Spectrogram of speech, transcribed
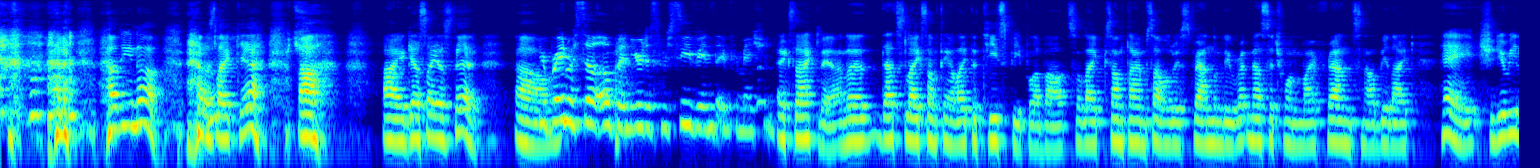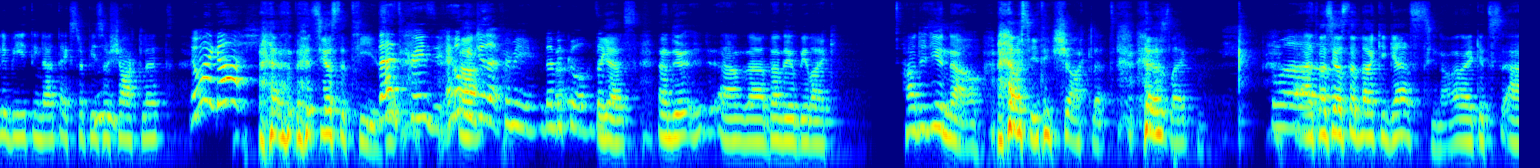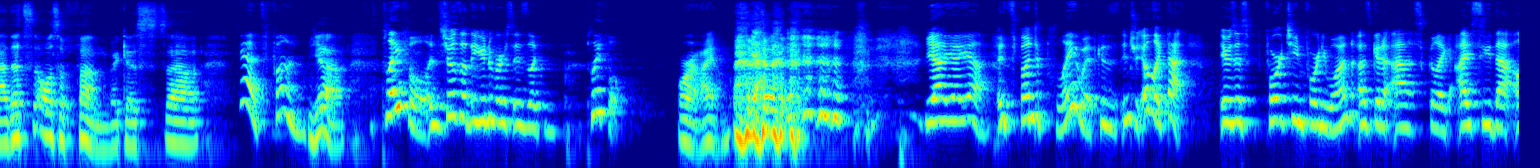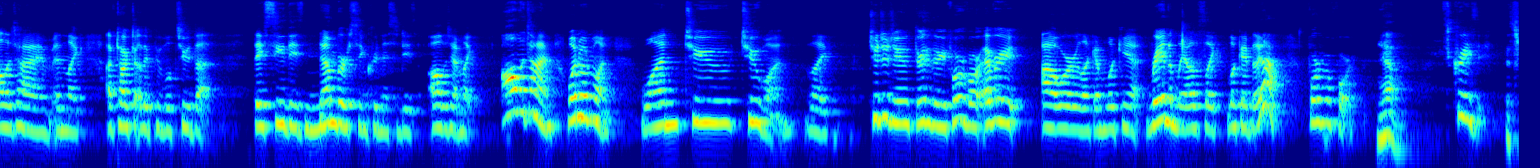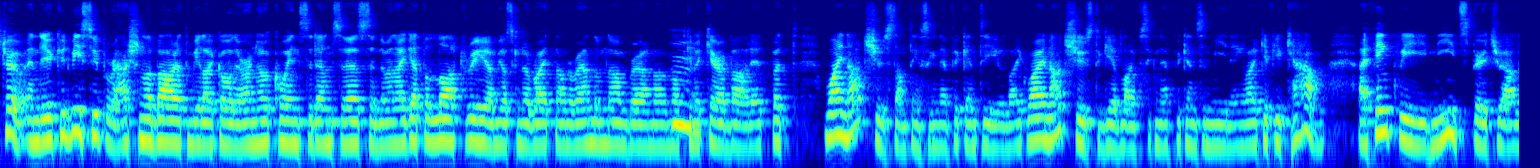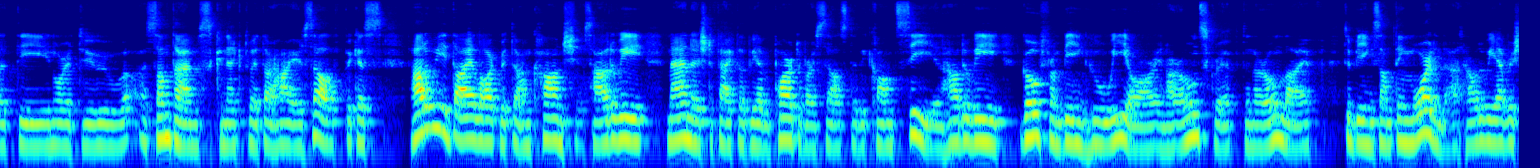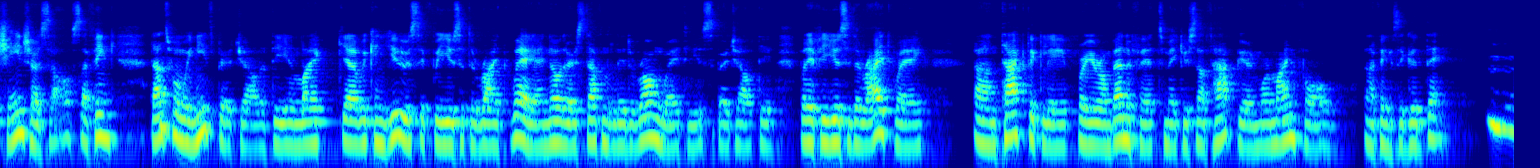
How do you know? I was like, yeah, uh, I guess I just did. Um, Your brain was so open, you're just receiving the information. Exactly, and uh, that's like something I like to tease people about. So like sometimes I will just randomly message one of my friends, and I'll be like, "Hey, should you really be eating that extra piece of mm. chocolate?" Oh my gosh! it's just a tease. That's crazy. I hope uh, you do that for me. That'd be cool. Like, yes, and you, and uh, then they'll be like, "How did you know I was eating chocolate?" I was like, Whoa. It was just a lucky guess, you know. Like it's uh, that's also fun because uh, yeah, it's fun. Yeah, it's playful. It shows that the universe is like playful. Or I am. yeah. yeah, yeah, yeah. It's fun to play with because it's interesting. Oh, like that. It was just 1441. I was gonna ask, like, I see that all the time, and like I've talked to other people too that they see these number synchronicities all the time, like all the time. One, one, one, one, two, two, one, like two, two, two, three, three, four, four. Every hour, like I'm looking at randomly, I was like looking at like, ah, four, four, four. Yeah. It's crazy. It's true, and you could be super rational about it and be like, "Oh, there are no coincidences," and when I get the lottery, I'm just gonna write down a random number and I'm not Mm. gonna care about it. But why not choose something significant to you? Like, why not choose to give life significance and meaning? Like, if you can, I think we need spirituality in order to uh, sometimes connect with our higher self. Because how do we dialogue with the unconscious? How do we manage the fact that we have a part of ourselves that we can't see? And how do we go from being who we are in our own script in our own life? To being something more than that. How do we ever change ourselves? I think that's when we need spirituality and like uh, we can use if we use it the right way. I know there's definitely the wrong way to use spirituality but if you use it the right way um, tactically for your own benefit to make yourself happier and more mindful then i think it's a good thing. Hmm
